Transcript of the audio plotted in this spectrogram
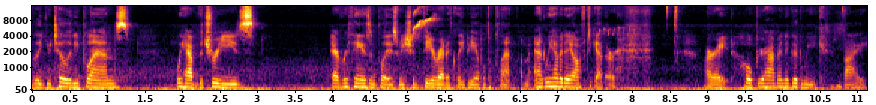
the utility plans, we have the trees, everything is in place. We should theoretically be able to plant them and we have a day off together. All right, hope you're having a good week. Bye.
